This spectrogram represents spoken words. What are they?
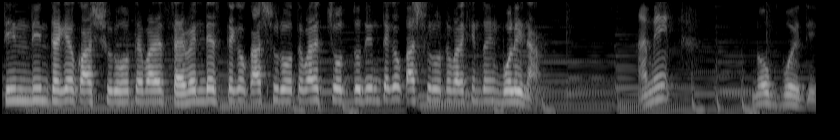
তিন দিন থেকেও কাজ শুরু হতে পারে সেভেন ডেজ থেকেও কাজ শুরু হতে পারে, চোদ্দ দিন থেকেও কাজ শুরু হতে পারে, কিন্তু আমি বলি না। আমি নব্বই দিন।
